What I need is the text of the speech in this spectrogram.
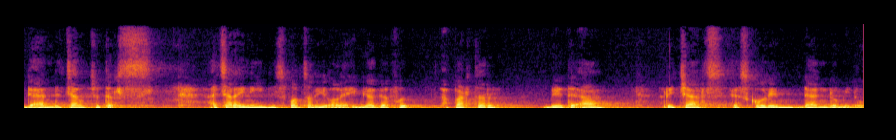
dan The Changcuters. Acara ini disponsori oleh Gaga Food, Aparter, BTA, Richards, Escolin, dan Domino.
